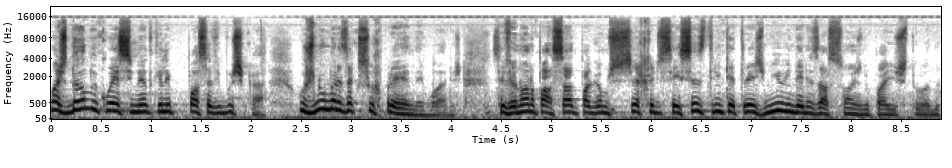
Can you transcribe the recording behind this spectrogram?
mas dando o conhecimento que ele possa vir buscar. Os números é que surpreendem, Boris. Você vê, no ano passado pagamos cerca de 633 mil indenizações no país todo.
